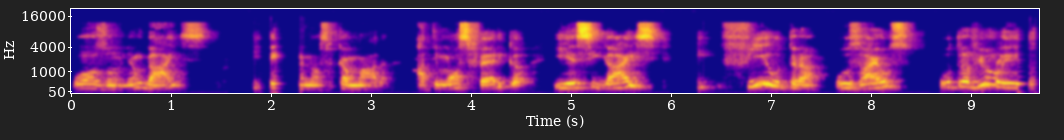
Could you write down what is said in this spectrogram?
o ozônio é um gás que tem na nossa camada atmosférica e esse gás filtra os raios ultravioletos,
